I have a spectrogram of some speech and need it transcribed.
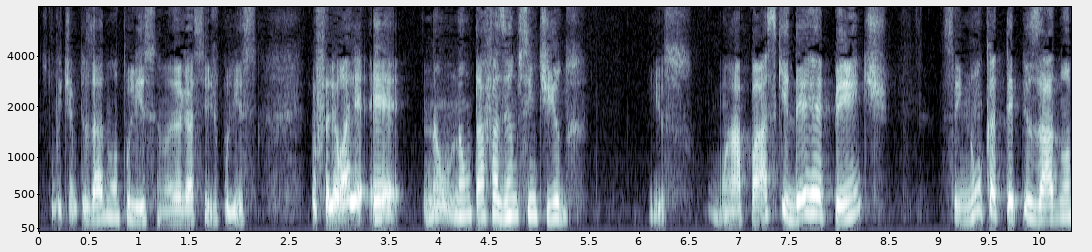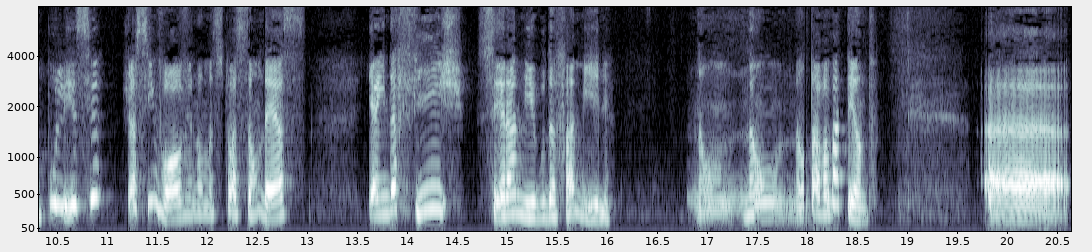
Eles nunca tinham pisado numa polícia, numa delegacia de polícia. Eu falei, olha, é, não, não tá fazendo sentido. Isso. Um rapaz que, de repente, sem nunca ter pisado numa polícia, já se envolve numa situação dessa e ainda finge ser amigo da família. Não não não estava batendo. Ah,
